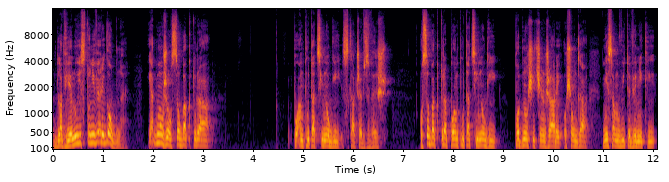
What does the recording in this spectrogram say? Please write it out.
dla wielu jest to niewiarygodne. Jak może osoba, która po amputacji nogi skacze wzwyż, osoba, która po amputacji nogi podnosi ciężary, osiąga niesamowite wyniki,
